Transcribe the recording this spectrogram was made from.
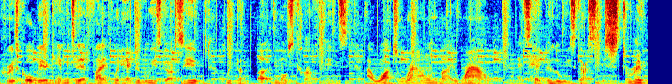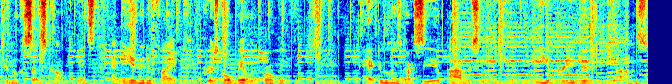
Chris Colbert came into that fight with Hector Luis Garcia with the utmost confidence. I watched round by round as Hector Luis Garcia stripped him of such confidence. At the end of the fight, Chris Colbert was broken. Hector Luis Garcia obviously beat him. He beat him pretty good, to be honest.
